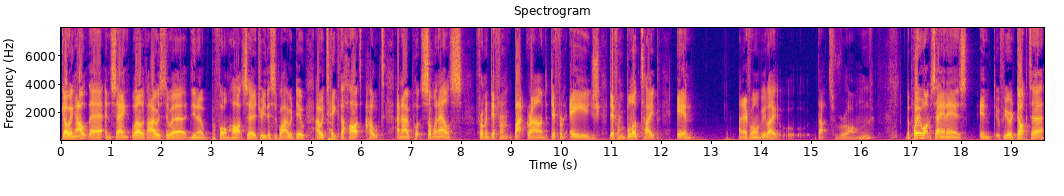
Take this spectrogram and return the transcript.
going out there and saying, well, if I was to, uh, you know, perform heart surgery, this is what I would do. I would take the heart out and I would put someone else from a different background, different age, different blood type in. And everyone would be like, that's wrong. The point of what I'm saying is, in, if you're a doctor,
